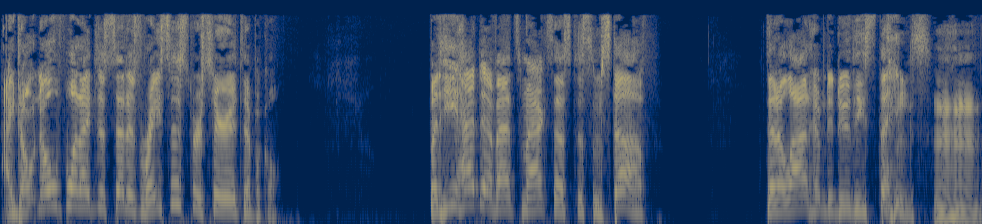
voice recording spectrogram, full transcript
I don't know if what I just said is racist or stereotypical, but he had to have had some access to some stuff that allowed him to do these things. Mm-hmm.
